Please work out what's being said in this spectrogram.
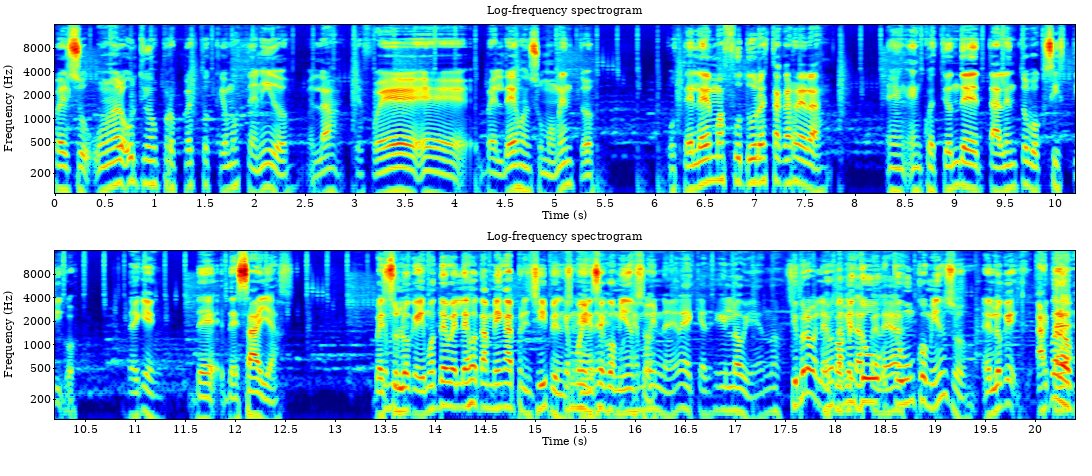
versus uno de los últimos prospectos que hemos tenido, ¿verdad? Que fue eh, Verdejo en su momento. ¿Usted le ve más futuro a esta carrera en, en cuestión de talento boxístico? ¿De quién? de, de Sayas. Versus lo que vimos de Verdejo también al principio, en, ese comienzo. Es muy nene, hay que seguirlo viendo. sí, pero Verdejo también tuvo, un comienzo. Es lo que. Sí, pero,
